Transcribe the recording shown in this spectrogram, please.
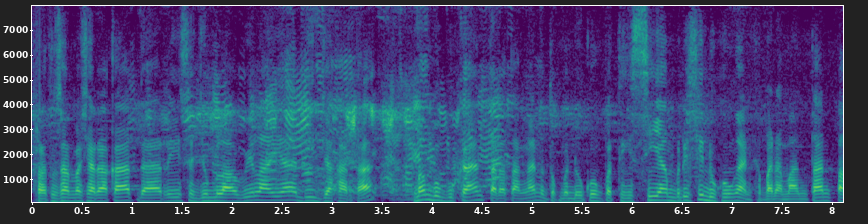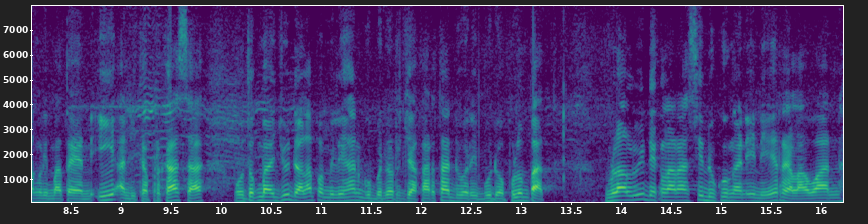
Ratusan masyarakat dari sejumlah wilayah di Jakarta membubuhkan tanda tangan untuk mendukung petisi yang berisi dukungan kepada mantan Panglima TNI Andika Perkasa untuk maju dalam pemilihan Gubernur Jakarta 2024. Melalui deklarasi dukungan ini, relawan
